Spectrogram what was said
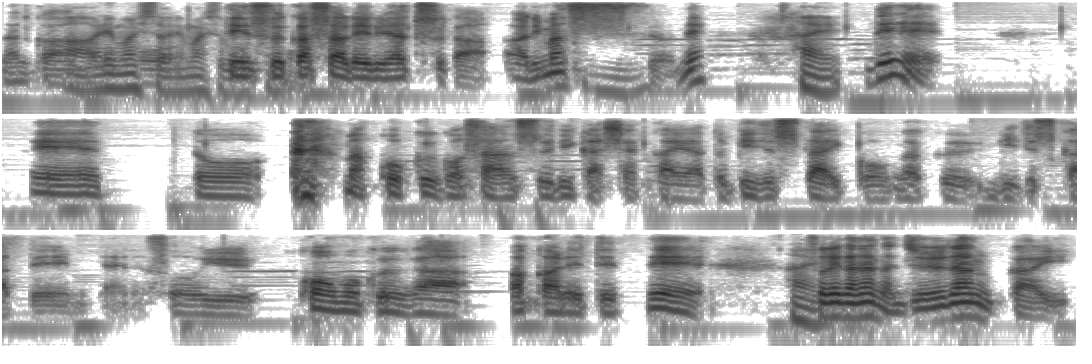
なんかありましたありました点数化されるやつがありますよね。はい。で、えーっと、まあ、国語、算数、理科、社会、あと美術、体育、音楽、技術課程みたいな、そういう項目が分かれてて、はい。それがなんか10段階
